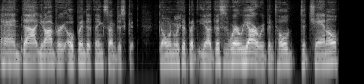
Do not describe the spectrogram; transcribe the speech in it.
and uh, you know, I'm very open to things, so I'm just g- going with it. But you know, this is where we are. We've been told to channel,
